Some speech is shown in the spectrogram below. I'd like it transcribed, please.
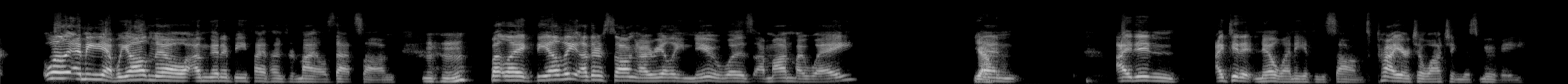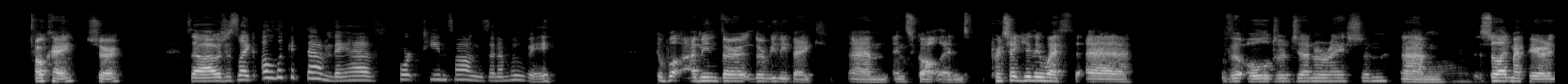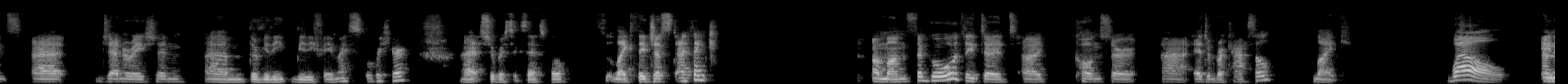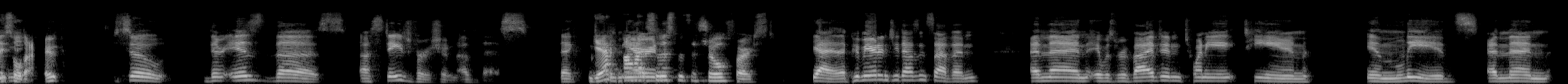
Well, I mean, yeah, we all know I'm gonna be 500 miles that song, hmm but like the only other song I really knew was "I'm on my way," Yeah, and I didn't I didn't know any of these songs prior to watching this movie. okay, sure. So I was just like, "Oh, look at them! They have 14 songs in a movie." Well, I mean, they're they're really big um, in Scotland, particularly with uh, the older generation. Um, so, like my parents' uh, generation, um, they're really really famous over here, uh, super successful. So, like they just, I think, a month ago they did a concert at Edinburgh Castle, like, Well, and they sold out. So there is the a stage version of this that Yeah, premiered- so this was the show first. yeah that premiered in 2007, and then it was revived in 2018 in Leeds, and then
